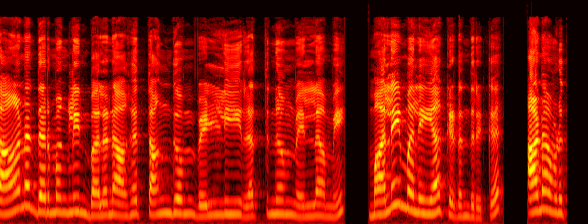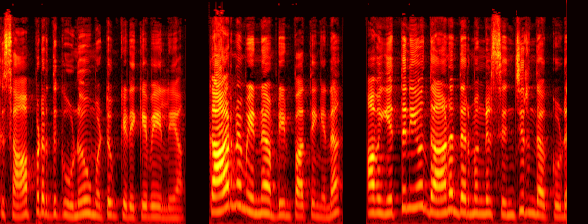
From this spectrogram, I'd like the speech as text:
தான தர்மங்களின் பலனாக தங்கம் வெள்ளி ரத்னம் எல்லாமே மலை மலையா கிடந்திருக்கு. ஆனா அவனுக்கு சாப்பிட்றதுக்கு உணவு மட்டும் கிடைக்கவே இல்லையா காரணம் என்ன அப்படின்னு பாத்தீங்கன்னா அவன் எத்தனையோ தான தர்மங்கள் செஞ்சிருந்தா கூட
